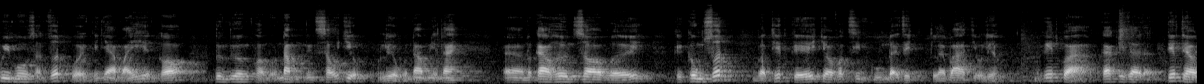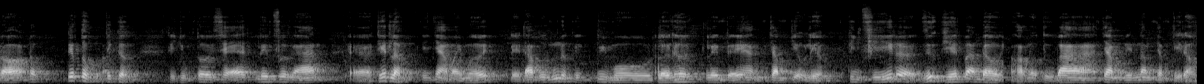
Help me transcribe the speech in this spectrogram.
quy mô sản xuất của cái nhà máy hiện có tương đương khoảng độ 5 đến 6 triệu liều một năm hiện nay. À, nó cao hơn so với cái công suất và thiết kế cho vaccine cúm đại dịch là 3 triệu liều. Kết quả các cái giai đoạn tiếp theo đó nó tiếp tục tích cực thì chúng tôi sẽ lên phương án ờ, thiết lập cái nhà máy mới để đáp ứng được cái quy mô lớn hơn lên tới hàng trăm triệu liều. Kinh phí là dự kiến ban đầu khoảng độ từ 300 đến 500 tỷ đồng.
